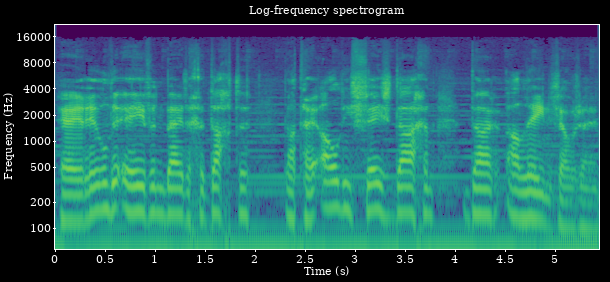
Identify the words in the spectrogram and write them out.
Hij rilde even bij de gedachte dat hij al die feestdagen daar alleen zou zijn.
